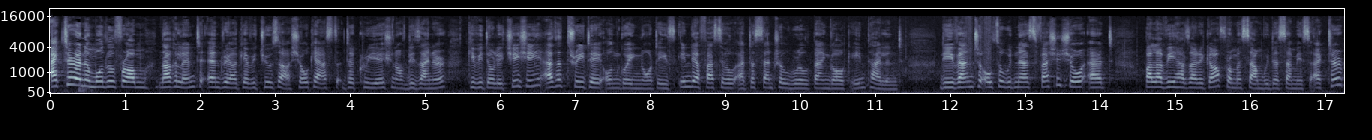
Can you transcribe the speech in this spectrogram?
Actor and a model from Nagaland, Andrea Kevichusa showcased the creation of designer Kivitoli Chishi at the three-day ongoing Northeast India Festival at the Central World Bangkok in Thailand. The event also witnessed fashion show at Pallavi Hazarika from Assam with Assamese actor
